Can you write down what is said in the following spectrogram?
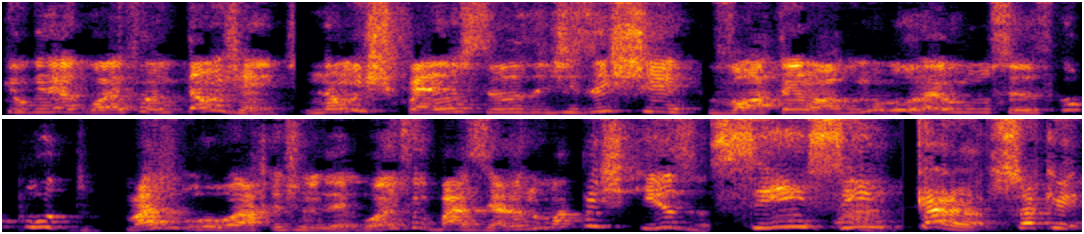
que o Gregório falou: então, gente, não esperem o Ciro desistir. Votem logo no Lula. Aí o Ciro ficou puto. Mas o Arcas no Gregório foi baseado numa pesquisa. Sim, sim. Cara, só que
